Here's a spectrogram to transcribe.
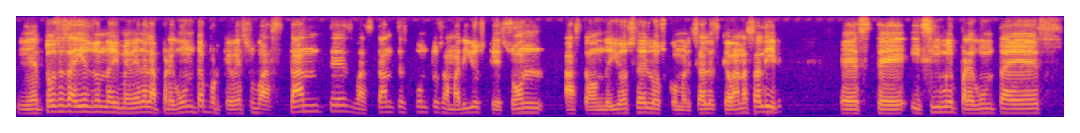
Y entonces ahí es donde me viene la pregunta, porque ves bastantes, bastantes puntos amarillos que son, hasta donde yo sé, los comerciales que van a salir. Este, y sí, mi pregunta es,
